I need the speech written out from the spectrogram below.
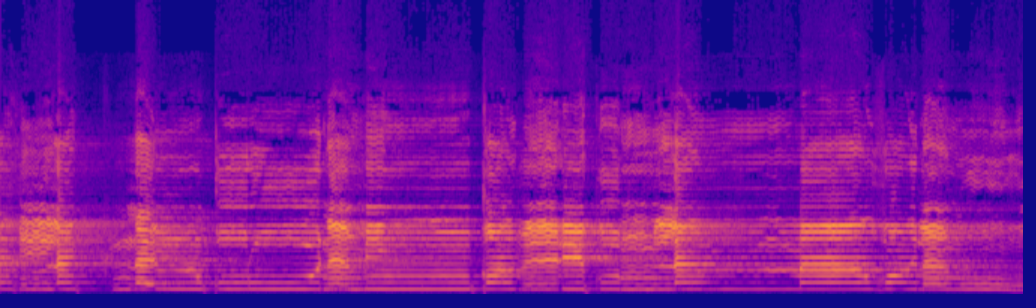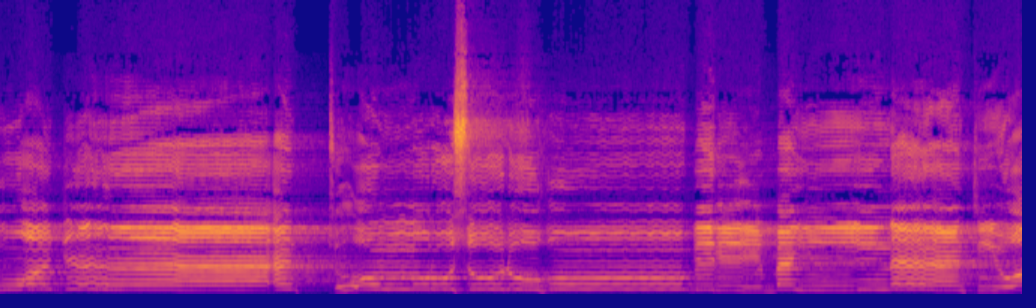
أَهْلَكْنَا الْقُرُونَ مِنْ قَبْلِكُمْ لَمَّا ظَلَمُوا وَجَاءَتْهُمْ و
